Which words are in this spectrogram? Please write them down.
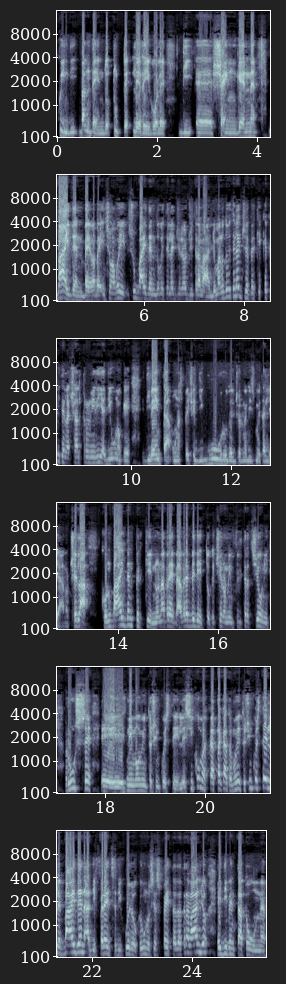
quindi bandendo tutte le regole di eh, Schengen. Biden, beh vabbè, insomma voi su Biden dovete leggere oggi Travaglio, ma lo dovete leggere perché capite la cialtroneria di uno che diventa una specie di guru del giornalismo italiano. Ce l'ha con Biden perché non avrebbe, avrebbe detto che c'erano infiltrazioni russe eh, nel Movimento 5 Stelle. Siccome ha attaccato il Movimento 5 Stelle, Biden, a differenza di quello che uno si aspetta da Travaglio, è diventato un,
